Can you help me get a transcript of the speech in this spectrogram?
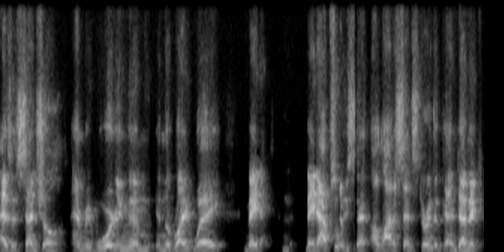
as essential and rewarding them in the right way made made absolutely a lot of sense during the pandemic,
